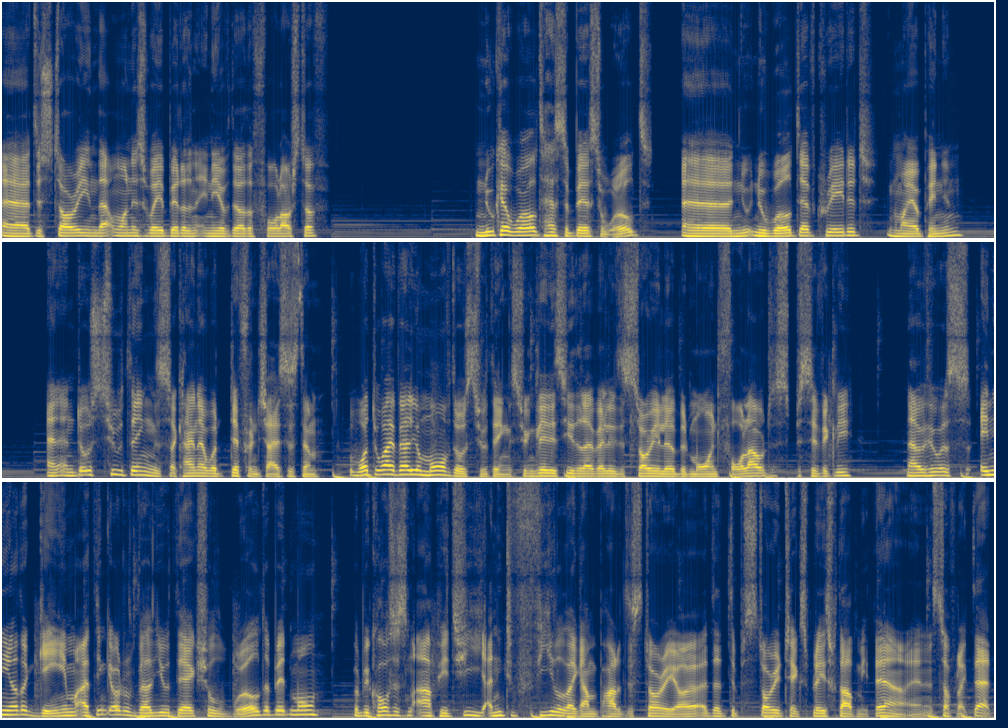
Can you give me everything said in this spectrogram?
Uh, the story in that one is way better than any of the other Fallout stuff. Nuka World has the best world. Uh, new, new world they've created, in my opinion. And, and those two things are kind of what differentiates them. What do I value more of those two things? You can clearly see that I value the story a little bit more in Fallout specifically. Now, if it was any other game, I think I would value the actual world a bit more. But because it's an RPG, I need to feel like I'm part of the story or uh, that the story takes place without me there and stuff like that.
